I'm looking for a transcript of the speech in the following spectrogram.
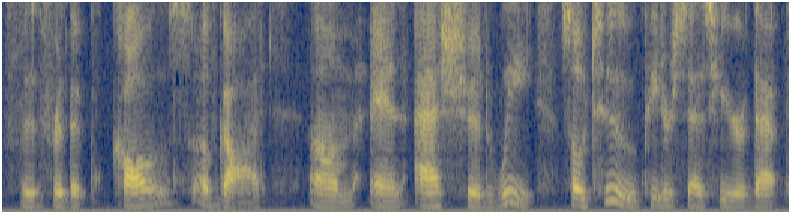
for for the cause of God, um, and as should we. So too, Peter says here that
